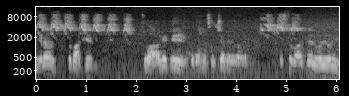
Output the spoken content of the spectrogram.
ਮੇਰਾ ਸੁਭਾਗਿਆ ਸੁਭਾਗ ਹੈ ਕਿ ਉਹਨਾਂ ਨੇ ਸੋਚਿਆ ਮੇਰੇ ਬਾਰੇ। ਉਸ ਤੋਂ ਬਾਅਦ ਫਿਰ ਹੌਲੀ ਹੌਲੀ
